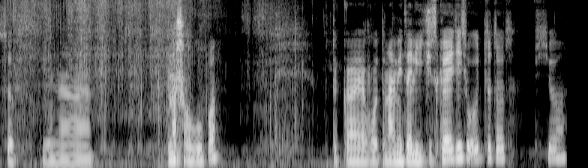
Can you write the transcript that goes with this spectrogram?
собственно, наша лупа. Такая вот, она металлическая здесь. Вот это вот все.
